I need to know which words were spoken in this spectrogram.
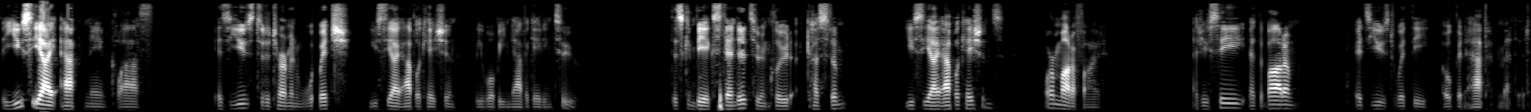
The UCI app name class is used to determine which UCI application we will be navigating to. This can be extended to include custom UCI applications or modified. As you see at the bottom, it's used with the Open App method.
